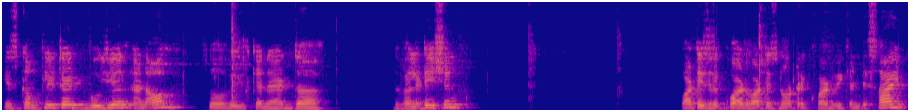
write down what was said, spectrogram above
is completed boolean and all. So we can add the the validation. What is required what is not required we can decide.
